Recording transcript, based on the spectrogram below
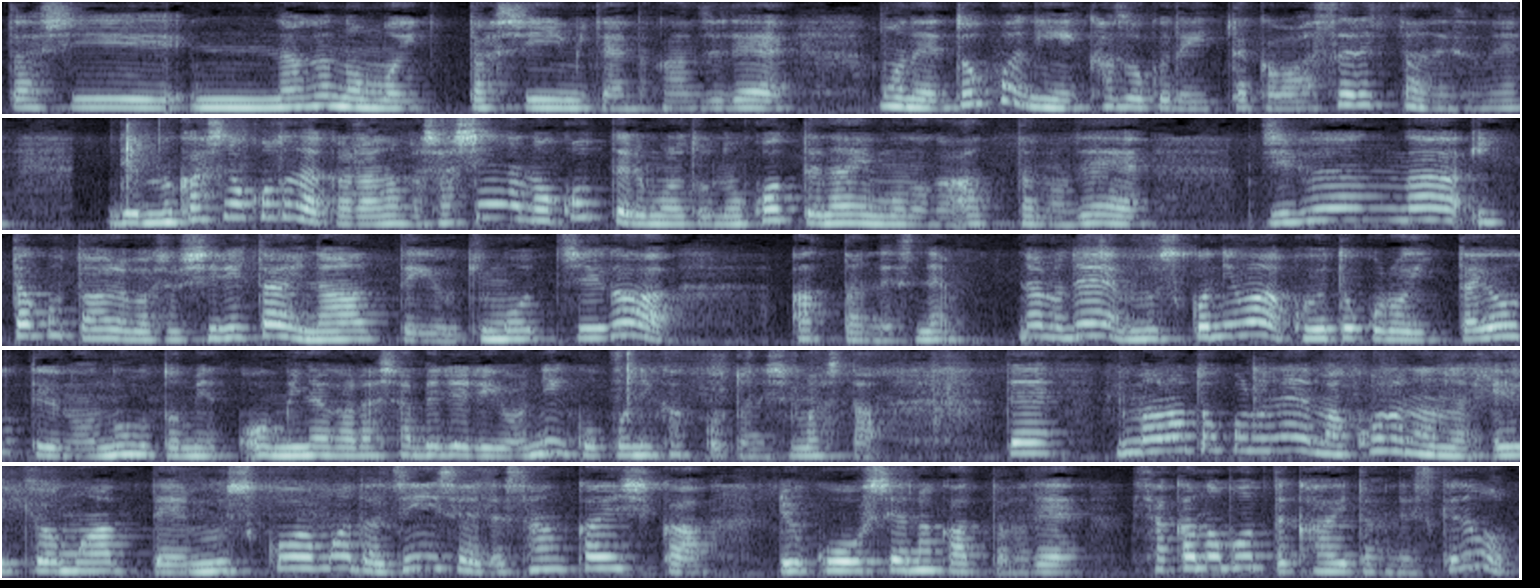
たし長野も行ったしみたいな感じでもうねどこに家族で行ったか忘れてたんですよね。で昔のことだからなんか写真が残ってるものと残ってないものがあったので自分が行ったことある場所知りたいなっていう気持ちがあったんですね。なので息子にはこういうところ行ったよっていうのをノートを見ながら喋れるようにここに書くことにしました。で今のところね、まあ、コロナの影響もあって息子はまだ人生で3回しか旅行してなかったので遡って書いたんですけど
